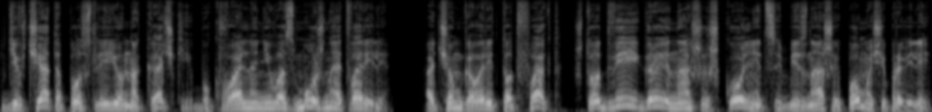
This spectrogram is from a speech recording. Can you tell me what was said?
Девчата после ее накачки буквально невозможное творили. О чем говорит тот факт, что две игры наши школьницы без нашей помощи провели,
